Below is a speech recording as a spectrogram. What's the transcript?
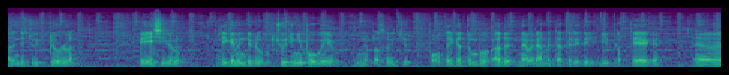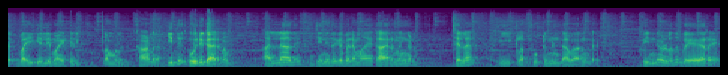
അതിന്റെ ചുറ്റുമുള്ള പേശികളും ലിഗമെന്റുകളും ചുരുങ്ങി പോവുകയും പിന്നെ പ്രസവിച്ച് പുറത്തേക്ക് എത്തുമ്പോൾ അത് നിവരാൻ പറ്റാത്ത രീതിയിൽ ഈ പ്രത്യേക ഏഹ്, വൈകല്യമായിട്ടായിരിക്കും നമ്മൾ കാണുക. ഇത് ഒരു കാരണം. അല്ലാതെ ജനിതകപരമായ കാരണങ്ങൾ ചില ഈ ക്ലബ് ഫുട്ടിന് ഉണ്ടാവാറുണ്ട്. പിന്നെ ഉള്ളത് വേറെ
